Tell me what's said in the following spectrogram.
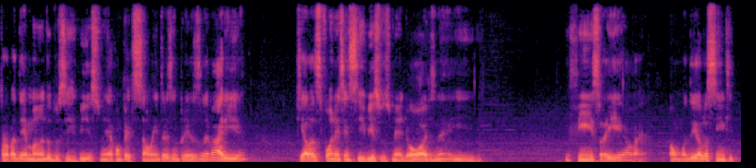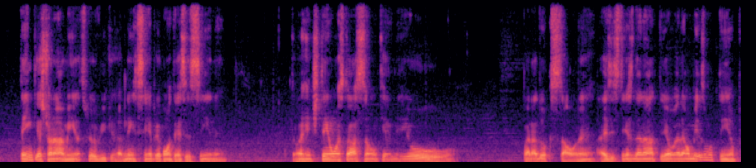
própria demanda do serviço, né, a competição entre as empresas levaria que elas fornecessem serviços melhores, né, e enfim, isso aí é, é um modelo assim que tem questionamentos, que eu vi que nem sempre acontece assim, né? Então a gente tem uma situação que é meio paradoxal, né? A existência da Anatel é ao mesmo tempo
